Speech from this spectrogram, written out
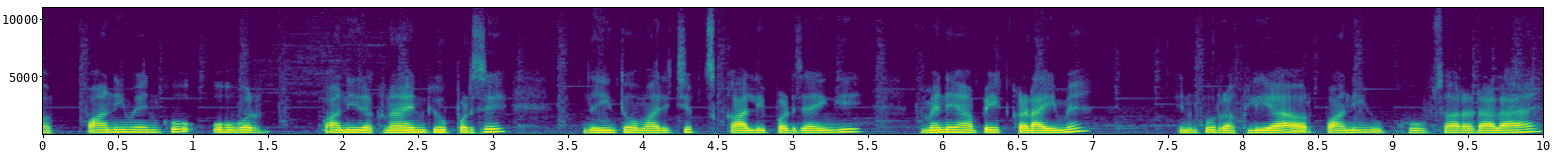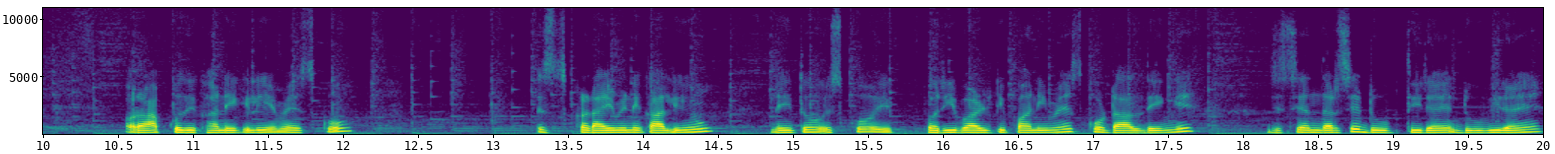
और पानी में इनको ओवर पानी रखना है इनके ऊपर से, नहीं तो हमारी चिप्स काली पड़ जाएँगी। मैंने यहाँ पे एक कढ़ाई में इनको रख लिया है और पानी खूब सारा डाला है और आपको दिखाने के लिए मैं इसको इस कढ़ाई में निकाली हूँ। नहीं तो इसको एक भरी बाल्टी पानी में इसको डाल देंगे, जिससे अंदर से डूबती रहें, डूबी रहें।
